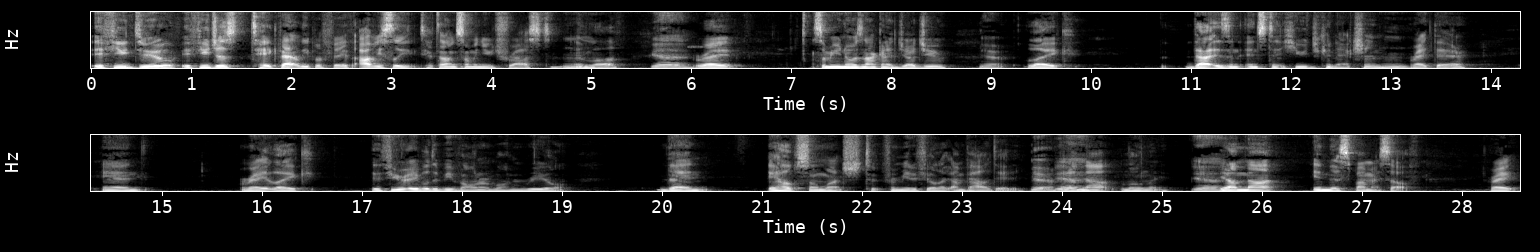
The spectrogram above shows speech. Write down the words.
if you do, if you just take that leap of faith, obviously telling someone you trust and mm-hmm. love, Yeah. right? Someone you know is not going to judge you, Yeah. like that is an instant huge connection mm. right there. And right, like if you're able to be vulnerable and real, then it helps so much to, for me to feel like I'm validated. Yeah. And I'm not lonely. Yeah. You know, I'm not in this by myself. Right?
